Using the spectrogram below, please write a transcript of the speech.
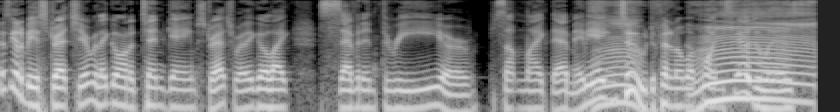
there's going to be a stretch here where they go on a ten game stretch where they go like seven and three or something like that, maybe eight mm. and two, depending on what point mm. the schedule is.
